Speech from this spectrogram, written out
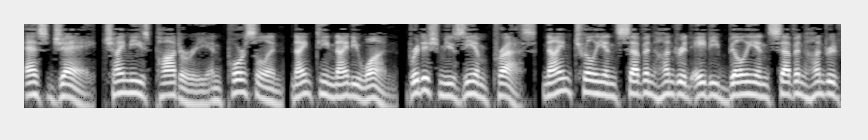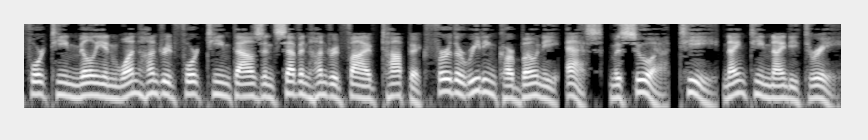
S. J., Chinese Pottery and Porcelain, 1991, British Museum Press, 9780714114705 Topic Further reading Carboni, S., Masuya, T. 1993.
